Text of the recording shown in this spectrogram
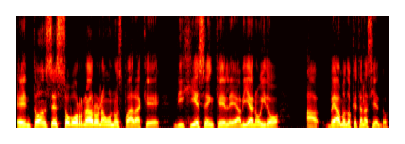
entonces sobornaron a unos para que dijesen que le habían oído. A, veamos lo que están haciendo.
